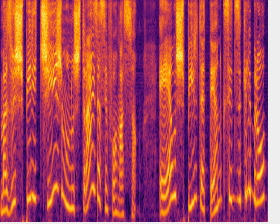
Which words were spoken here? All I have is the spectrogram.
Mas o espiritismo nos traz essa informação. É o espírito eterno que se desequilibrou.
